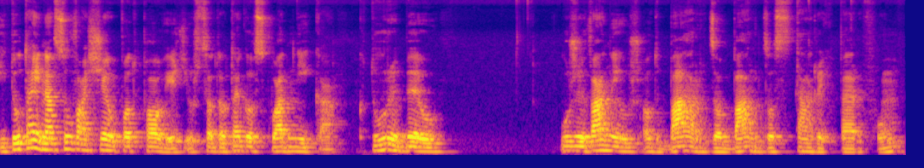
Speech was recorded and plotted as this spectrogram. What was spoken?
I tutaj nasuwa się podpowiedź już co do tego składnika, który był używany już od bardzo, bardzo starych perfum,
